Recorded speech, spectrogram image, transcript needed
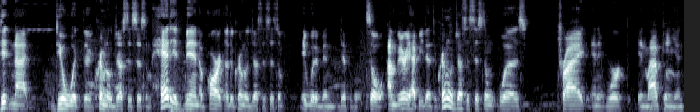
did not deal with the criminal justice system. Had it been a part of the criminal justice system, it would have been difficult. So I'm very happy that the criminal justice system was tried and it worked, in my opinion.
